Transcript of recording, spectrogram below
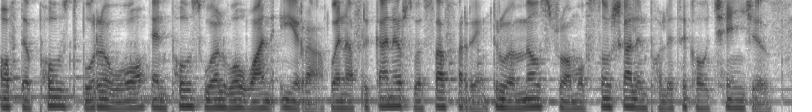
of the post-Boer War and post-World War I era when Afrikaners were suffering through a maelstrom of social and political changes.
